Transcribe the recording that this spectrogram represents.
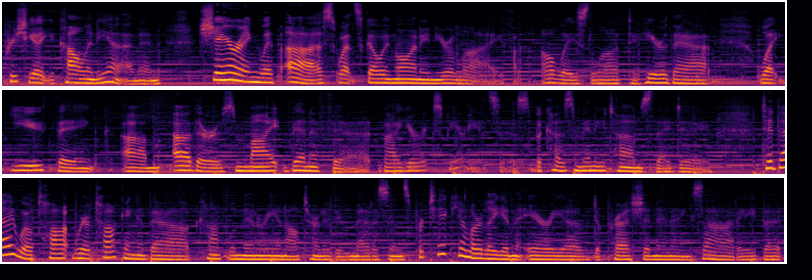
appreciate you calling in and sharing with us what's going on in your life. I always love to hear that, what you think um, others might benefit by your experiences, because many times they do. Today we'll talk, we're talking about complementary and alternative medicines, particularly in the area of depression and anxiety, but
